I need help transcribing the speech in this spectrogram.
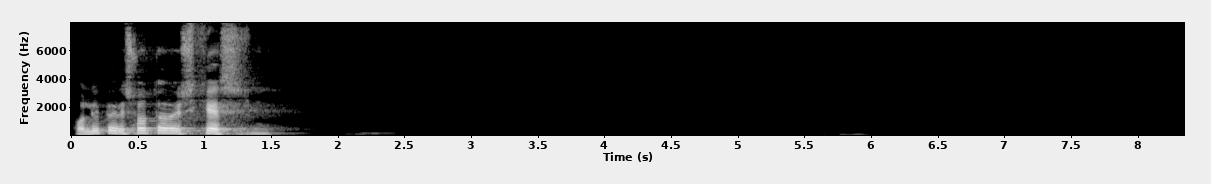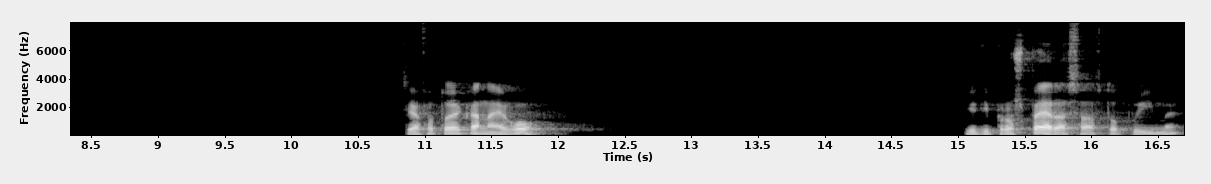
Πολύ περισσότερο οι σχέσεις μου. Και αυτό το έκανα εγώ. Γιατί προσπέρασα αυτό που είμαι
